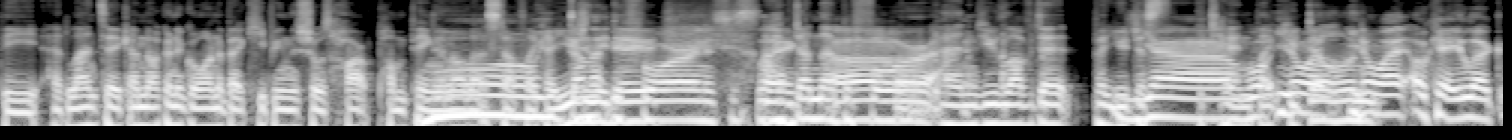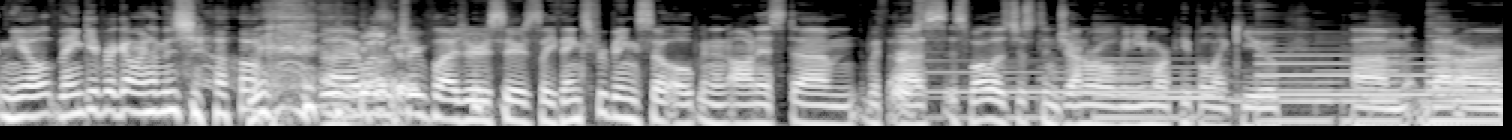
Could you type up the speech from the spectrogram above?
the Atlantic. I'm not going to go on about keeping the show's heart pumping and all that stuff like I usually do. Before, and it's just like, I've done that uh, before and you loved it, but you just yeah, pretend well, like you, know you don't. You know what? Okay, look, Neil, thank you for coming on the show. uh, it was a true pleasure, seriously. Thanks for being so open and honest um, with us, as well as just in general. We need more people like you um, that are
